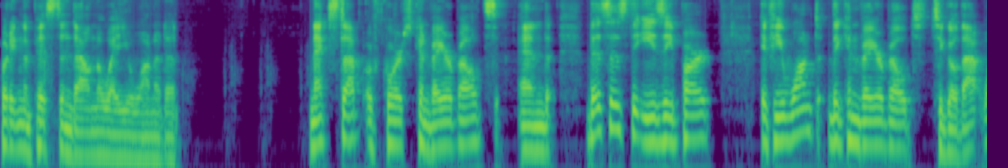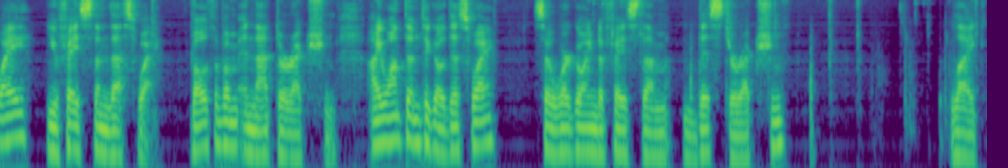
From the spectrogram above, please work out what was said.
putting the piston down the way you wanted it. Next up, of course, conveyor belts. And this is the easy part. If you want the conveyor belt to go that way, you face them this way. Both of them in that direction. I want them to go this way, so we're going to face them this direction. Like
